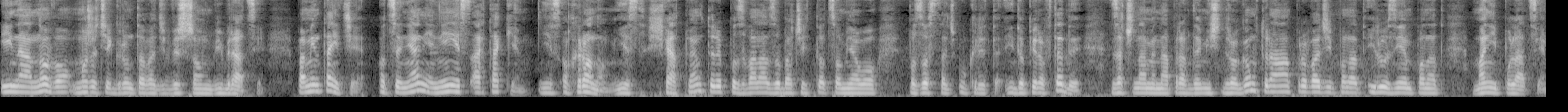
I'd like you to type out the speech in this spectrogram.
i na nowo możecie gruntować wyższą wibrację. Pamiętajcie, ocenianie nie jest atakiem, jest ochroną, jest światłem, które pozwala zobaczyć to, co miało pozostać ukryte. I dopiero wtedy zaczynamy naprawdę iść drogą, która prowadzi ponad iluzję, ponad manipulację.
